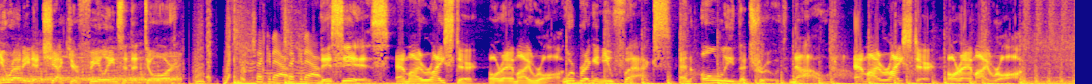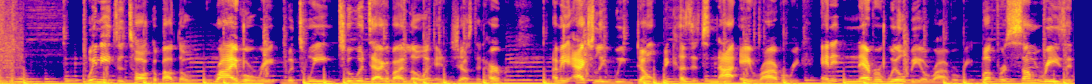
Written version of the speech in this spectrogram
You ready to check your feelings at the door? Check it out. Check it out. This is Am I Reister or Am I Wrong? We're bringing you facts and only the truth. Now, Am I Reister or Am I Wrong? We need to talk about the rivalry between Tua Tagovailoa and Justin Herbert. I mean, actually, we don't because it's not a rivalry and it never will be a rivalry. But for some reason,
